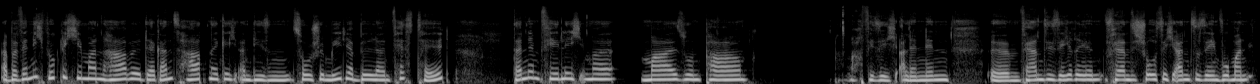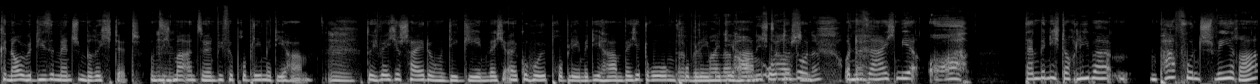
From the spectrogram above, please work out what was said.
Aber wenn ich wirklich jemanden habe, der ganz hartnäckig an diesen Social-Media-Bildern festhält, dann empfehle ich immer mal so ein paar ach, wie sie sich alle nennen, ähm, Fernsehserien, Fernsehshows sich anzusehen, wo man genau über diese Menschen berichtet und mhm. sich mal anzuhören, wie viele Probleme die haben, mhm. durch welche Scheidungen die gehen, welche Alkoholprobleme die haben, welche Drogenprobleme die haben und, tauschen, und, und. Ne? und dann sage ich mir, oh, dann bin ich doch lieber ein paar Pfund schwerer,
